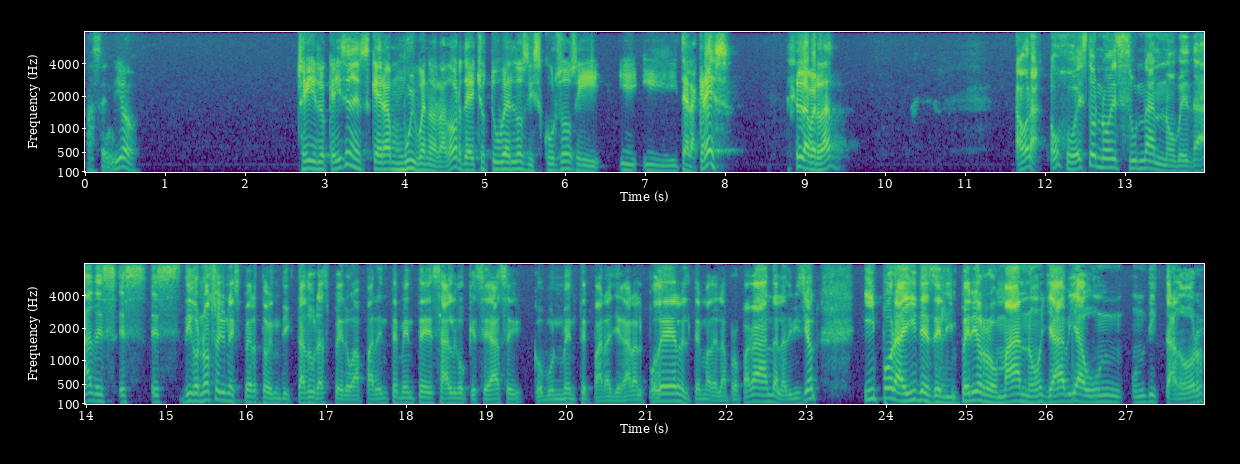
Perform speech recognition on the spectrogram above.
ascendió. Sí, lo que dicen es que era muy buen orador. De hecho, tú ves los discursos y te la crees, la verdad. Ahora, ojo, esto no es una novedad, es, es, es, digo, no soy un experto en dictaduras, pero aparentemente es algo que se hace comúnmente para llegar al poder, el tema de la propaganda, la división. Y por ahí, desde el Imperio Romano, ya había un, un dictador,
